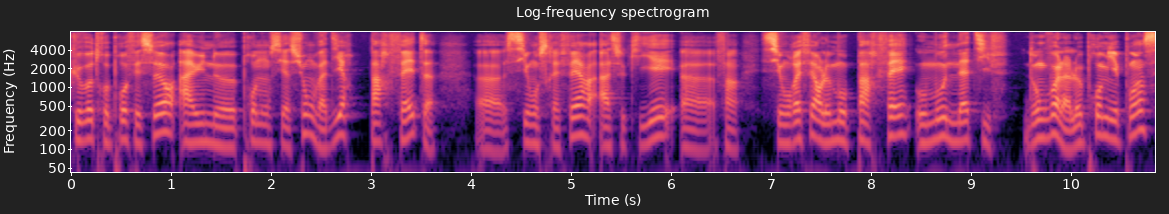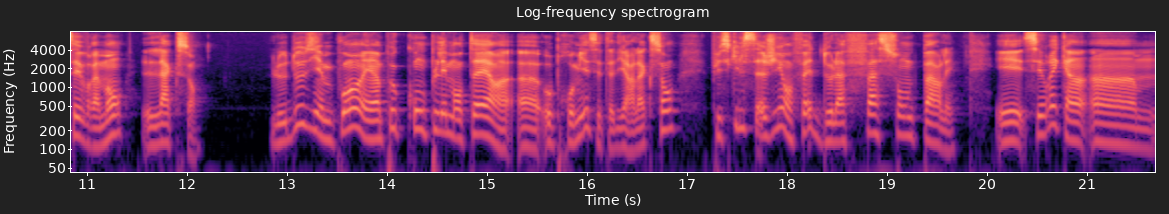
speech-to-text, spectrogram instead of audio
que votre professeur a une prononciation, on va dire, parfaite. Euh, si on se réfère à ce qui est, euh, enfin, si on réfère le mot parfait au mot natif. Donc voilà, le premier point, c'est vraiment l'accent. Le deuxième point est un peu complémentaire euh, au premier, c'est-à-dire l'accent, puisqu'il s'agit en fait de la façon de parler. Et c'est vrai qu'un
